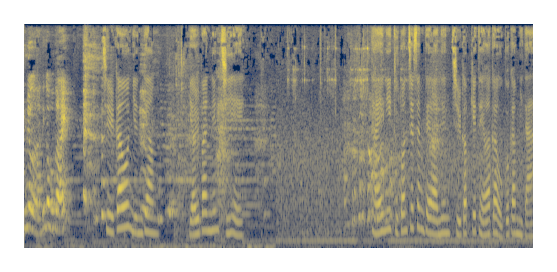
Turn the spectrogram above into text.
운명은 아닌가 보다잉. 즐거운 윤경, 열받는 지혜. 다행히 두 번째 상대와는 즐겁게 대화가 오고 갑니다.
